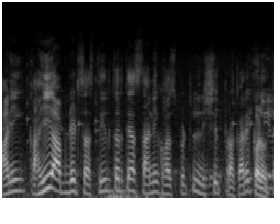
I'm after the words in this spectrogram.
आणि काही अपडेट्स असतील तर त्या स्थानिक हॉस्पिटल निश्चित प्रकारे कळवतील.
